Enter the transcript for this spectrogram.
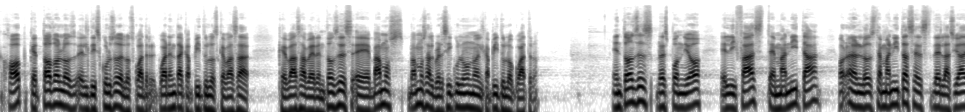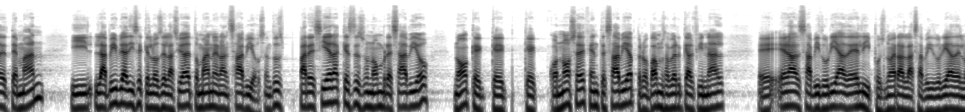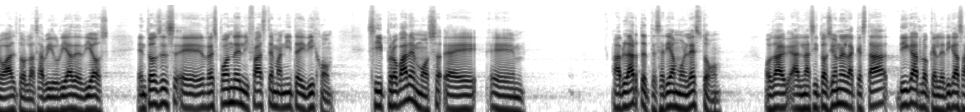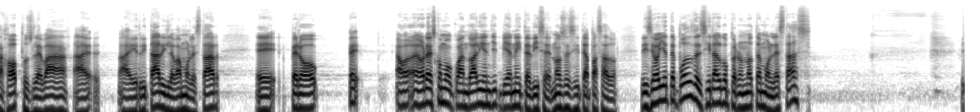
Job que todo los, el discurso de los 40 capítulos que vas a, que vas a ver. Entonces, eh, vamos, vamos al versículo 1 del capítulo 4. Entonces respondió Elifaz temanita, los temanitas es de la ciudad de Temán, y la Biblia dice que los de la ciudad de Temán eran sabios. Entonces, pareciera que este es un hombre sabio, ¿no? Que, que, que conoce gente sabia, pero vamos a ver que al final eh, era sabiduría de él y pues no era la sabiduría de lo alto, la sabiduría de Dios. Entonces eh, responde Elifaz temanita y dijo, si probáremos eh, eh, hablarte, te sería molesto. O sea, en la situación en la que está, digas lo que le digas a Job, pues le va a, irritar y le va a molestar. Eh, pero ahora es como cuando alguien viene y te dice, no sé si te ha pasado, dice, oye, ¿te puedo decir algo pero no te molestas?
